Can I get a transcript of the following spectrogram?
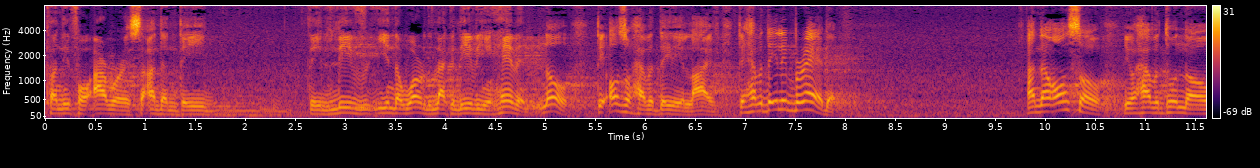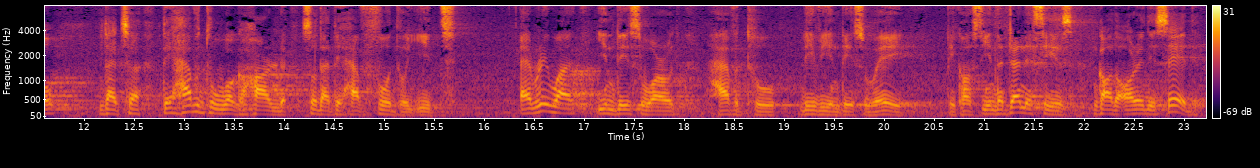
24 hours and then they they live in the world like living in heaven. No, they also have a daily life. They have a daily bread. And then also, you have to know that uh, they have to work hard so that they have food to eat. Everyone in this world have to live in this way because in the Genesis, God already said,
